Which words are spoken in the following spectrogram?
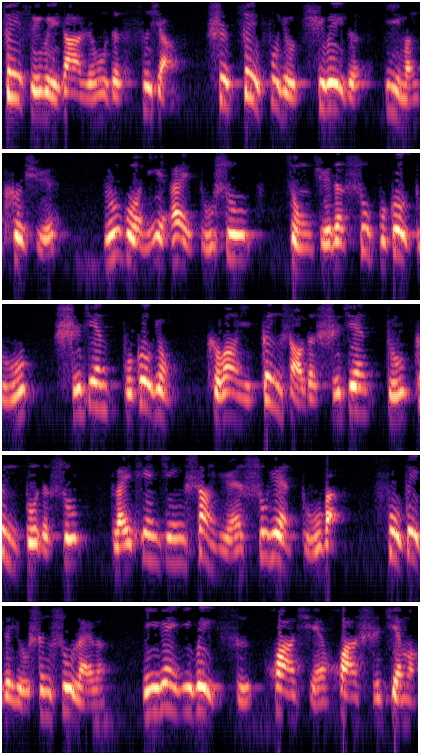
追随伟大人物的思想是最富有趣味的一门科学。如果你也爱读书，总觉得书不够读，时间不够用，渴望以更少的时间读更多的书，来天津上元书院读吧。付费的有声书来了，你愿意为此花钱花时间吗？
